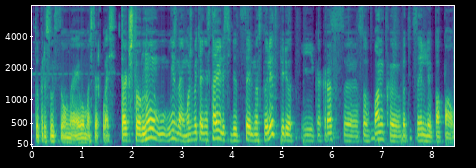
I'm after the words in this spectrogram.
кто присутствовал на его мастер-классе. Так что, ну, не знаю, может быть, они ставили себе цель на сто лет вперед, и как раз SoftBank в эту цель попал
